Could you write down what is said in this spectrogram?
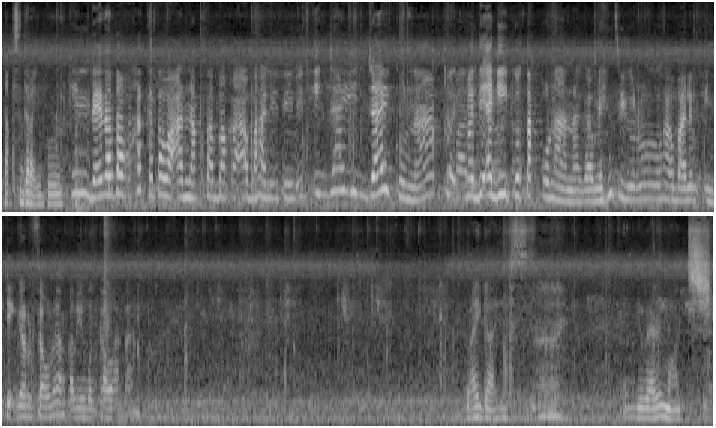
taxi driver. Hindi, totoo kakat katawa anak sa baka abahan iti. Ijay, ijay ko na. Madiagi ko tak ko na nagamin. Siguro habali mo inche garusaw na ang kami magkawatan. Bye guys. Thank you very much.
